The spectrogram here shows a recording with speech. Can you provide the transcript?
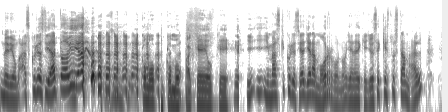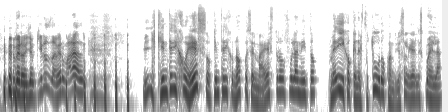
me dio más curiosidad todavía. como, como pa' qué o qué. Y, y- y más que curiosidad, ya era morbo, ¿no? Ya era de que yo sé que esto está mal, pero yo quiero saber más. ¿Y, y quién te dijo eso? ¿Quién te dijo? No, pues el maestro fulanito me dijo que en el futuro, cuando yo salga de la escuela,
